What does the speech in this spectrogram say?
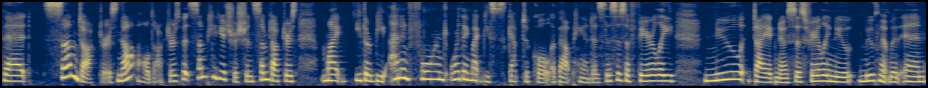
that some doctors, not all doctors, but some pediatricians, some doctors might either be uninformed or they might be skeptical about pandas. This is a fairly new diagnosis, fairly new movement within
